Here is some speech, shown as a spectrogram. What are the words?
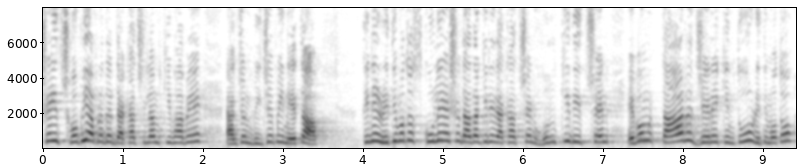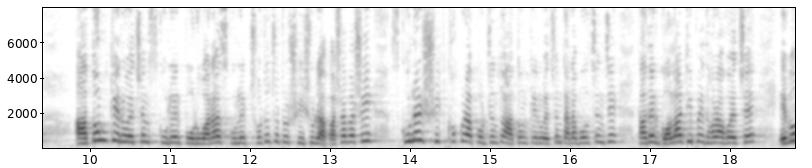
সেই ছবি আপনাদের দেখাচ্ছিলাম কীভাবে একজন বিজেপি নেতা তিনি রীতিমতো স্কুলে এসে দাদাগিরি দেখাচ্ছেন, হুমকি দিচ্ছেন এবং তার জেরে কিন্তু রীতিমতো আতঙ্কে রয়েছেন স্কুলের পড়ুয়ারা, স্কুলের ছোট ছোট শিশুরা। পাশাপাশি স্কুলের শিক্ষকরা পর্যন্ত আতঙ্কে রয়েছেন। তারা বলছেন যে তাদের গলা টিপে ধরা হয়েছে এবং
